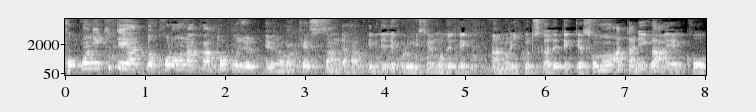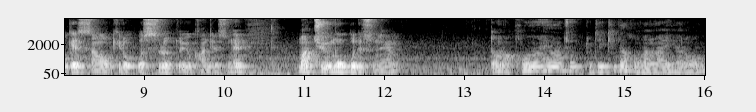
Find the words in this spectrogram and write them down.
ここに来てやっとコロナ禍特需っていうのが決算ではっきり出てくる店も出てあのいくつか出てきてその辺りが、えー、高決算を記録するという感じですねまあ注目ですねとまあこの辺はちょっと出来高がないやろ。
